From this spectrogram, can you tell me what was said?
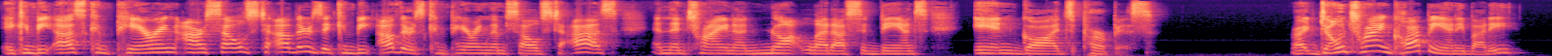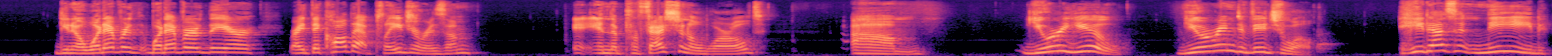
It can be us comparing ourselves to others. It can be others comparing themselves to us and then trying to not let us advance in God's purpose. Right? Don't try and copy anybody. You know, whatever whatever they're right, they call that plagiarism in the professional world. Um, you're you. You're individual. He doesn't need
